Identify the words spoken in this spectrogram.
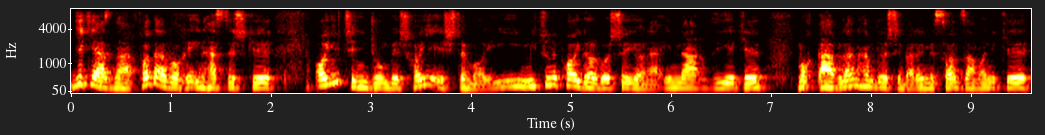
یکی از نقد ها در واقع این هستش که آیا چنین جنبش های اجتماعی می‌تونه پایدار باشه یا نه؟ این نقدیه که ما قبلا هم داشتیم. برای مثال زمانی که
